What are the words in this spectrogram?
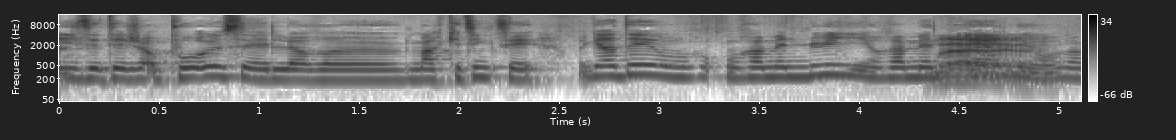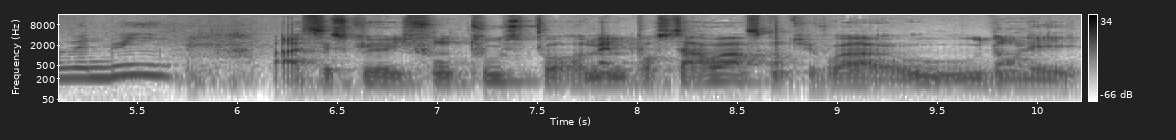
lui. ils étaient genre, pour eux, c'est leur euh, marketing, c'est regardez, on, on ramène lui, on ramène Ouais, elle, ouais. et on ramène lui. Ah, c'est ce qu'ils font tous pour même pour Star Wars quand tu vois ou, ou dans les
